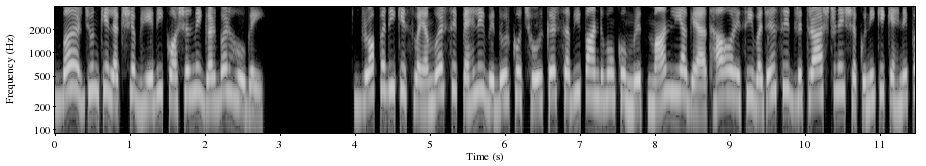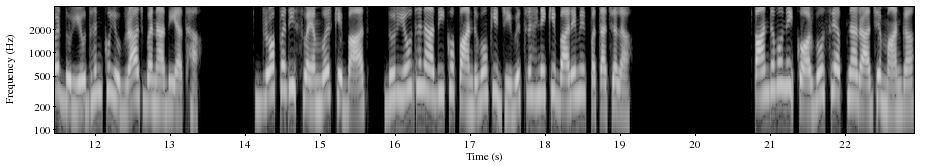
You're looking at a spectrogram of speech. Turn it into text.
ब अर्जुन के लक्ष्य भेदी कौशल में गड़बड़ हो गई। द्रौपदी के स्वयंवर से पहले विदुर को छोड़कर सभी पांडवों को मृत मान लिया गया था और इसी वजह से धृतराष्ट्र ने शकुनी के कहने पर दुर्योधन को युवराज बना दिया था। द्रौपदी स्वयंवर के बाद दुर्योधन आदि को पांडवों के जीवित रहने के बारे में पता चला। पांडवों ने कौरवों से अपना राज्य मांगा,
